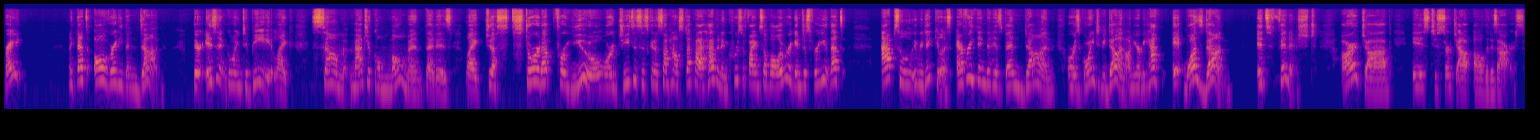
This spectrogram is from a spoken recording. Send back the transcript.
Right? Like that's already been done. There isn't going to be like some magical moment that is like just stored up for you where Jesus is going to somehow step out of heaven and crucify himself all over again just for you. That's absolutely ridiculous. Everything that has been done or is going to be done on your behalf, it was done. It's finished. Our job is to search out all that is ours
